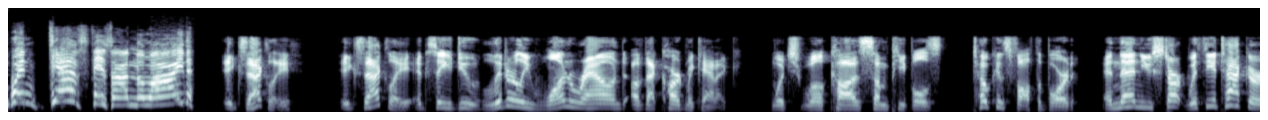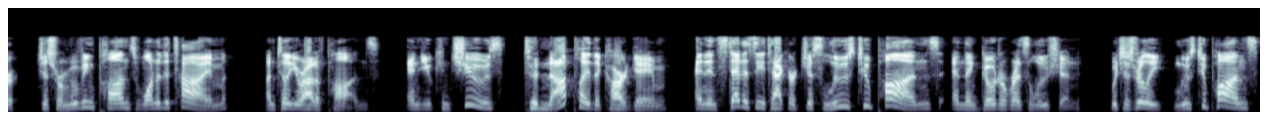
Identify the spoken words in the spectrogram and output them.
when death is on the line. Exactly. Exactly. And so you do literally one round of that card mechanic, which will cause some people's tokens fall off the board. And then you start with the attacker just removing pawns one at a time until you're out of pawns. And you can choose to not play the card game and instead, as the attacker, just lose two pawns and then go to resolution, which is really lose two pawns,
